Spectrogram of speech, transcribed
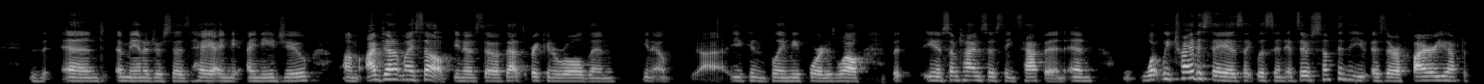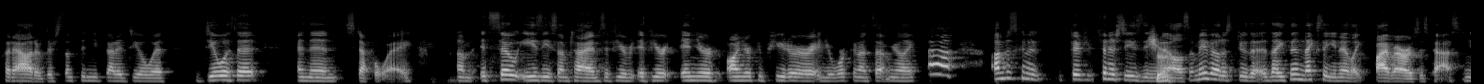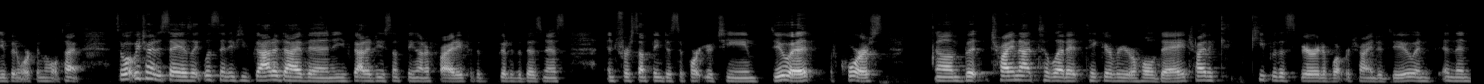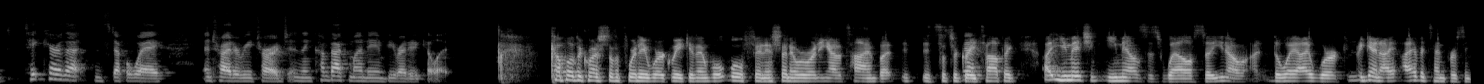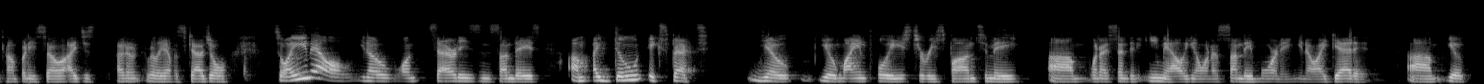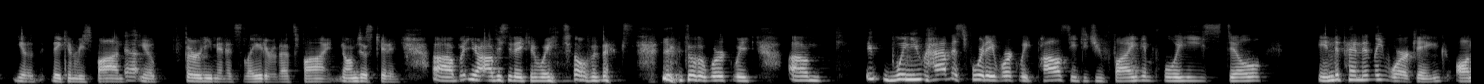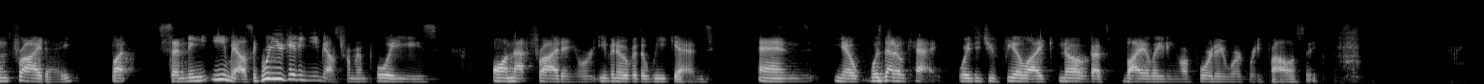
and a manager says, "Hey, I, ne- I need you." Um, I've done it myself, you know. So if that's breaking a rule, then you know uh, you can blame me for it as well. But you know, sometimes those things happen, and what we try to say is like, listen, if there's something that you, is there a fire you have to put out? If there's something you've got to deal with, deal with it and then step away. Um, it's so easy sometimes if you're if you're in your on your computer and you're working on something, you're like, ah, I'm just going to f- finish these emails sure. and maybe I'll just do that. Like then next thing you know, like five hours has passed and you've been working the whole time. So what we try to say is like, listen, if you've got to dive in and you've got to do something on a Friday for the good of the business and for something to support your team, do it, of course. Um, but try not to let it take over your whole day. Try to keep with the spirit of what we're trying to do and, and then take care of that and step away and try to recharge and then come back Monday and be ready to kill it. Couple other questions on the four day work week and then we'll, we'll finish. I know we're running out of time, but it, it's such a great yeah. topic. Uh, you mentioned emails as well. So, you know, the way I work, again, I, I have a 10 person company, so I just, I don't really have a schedule. So I email, you know, on Saturdays and Sundays. Um, I don't expect you know, you know, my employees to respond to me um, when I send an email, you know, on a Sunday morning. You know, I get it. Um, you know, you know, they can respond, you know, 30 minutes later. That's fine. No, I'm just kidding. Uh, but know, obviously they can wait till the next, you know, until the work week. Um, when you have this four day work week policy, did you find employees still independently working on Friday, but sending emails? Like, were you getting emails from employees on that Friday or even over the weekend? And, you know, was that okay? Or did you feel like, no, that's violating our four day work week policy?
